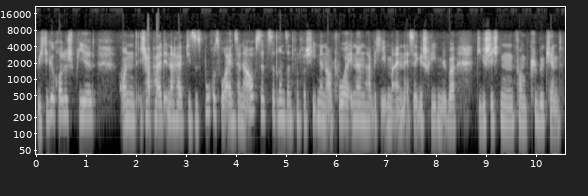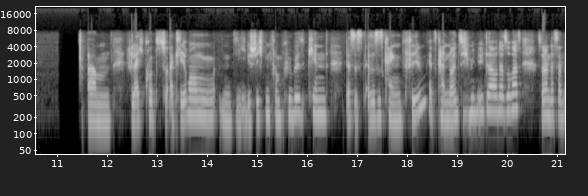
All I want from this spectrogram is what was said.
wichtige Rolle spielt. Und ich habe halt innerhalb dieses Buches, wo einzelne Aufsätze drin sind von verschiedenen AutorInnen, habe ich eben einen Essay geschrieben über die Geschichten vom Kübelkind. Ähm, vielleicht kurz zur Erklärung, die Geschichten vom Kübelkind, das ist, also es ist kein Film, jetzt kein 90 Minuten oder sowas, sondern das sind,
